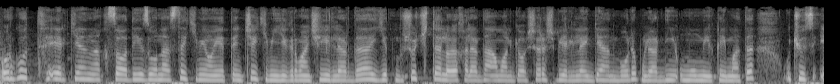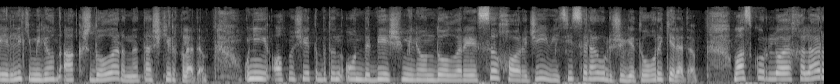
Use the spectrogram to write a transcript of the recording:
urgut erkin iqtisodiy zonasida 2017-2020 yillarda 73 ta loyihalardan amalga oshirish belgilangan bo'lib ularning umumiy qiymati 350 million aqsh dollarini tashkil qiladi. Uning 67,5 million dollari esa xorijiy investitsiyalar ulushiga to'g'ri keladi. Mazkur loyihalar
